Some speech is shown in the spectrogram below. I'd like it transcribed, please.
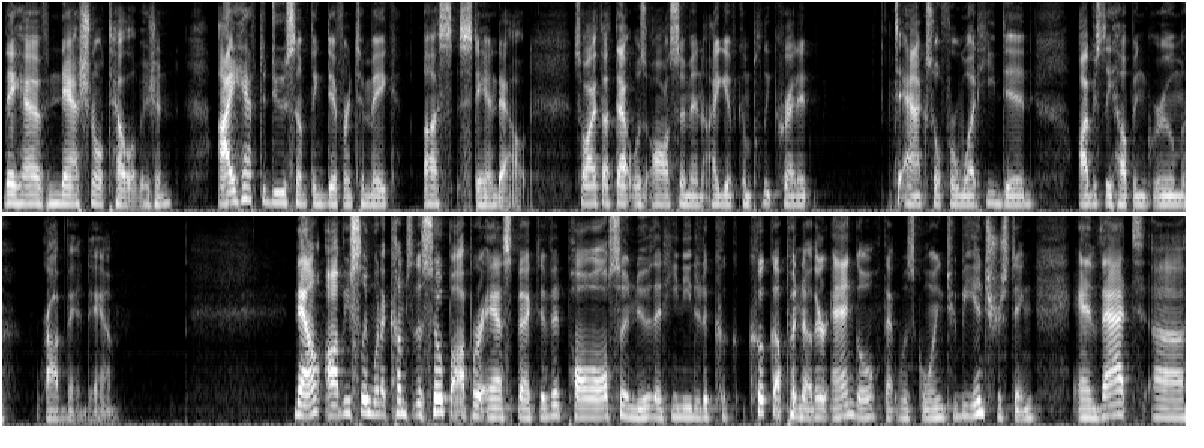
They have national television. I have to do something different to make us stand out. So I thought that was awesome, and I give complete credit to Axl for what he did, obviously helping groom Rob Van Dam. Now, obviously, when it comes to the soap opera aspect of it, Paul also knew that he needed to cook, cook up another angle that was going to be interesting. And that, uh,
